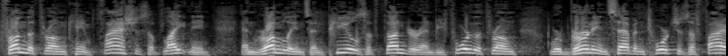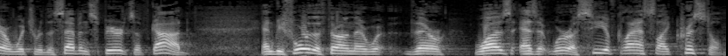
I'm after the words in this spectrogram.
From the throne came flashes of lightning and rumblings and peals of thunder, and before the throne were burning seven torches of fire, which were the seven spirits of God. And before the throne there were, there was, as it were, a sea of glass like crystal.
